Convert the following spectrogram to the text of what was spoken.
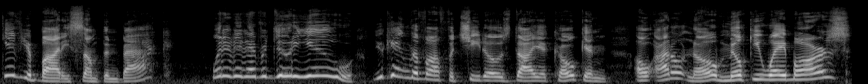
Give your body something back. What did it ever do to you? You can't live off of Cheetos, Diet Coke, and, oh, I don't know, Milky Way bars.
